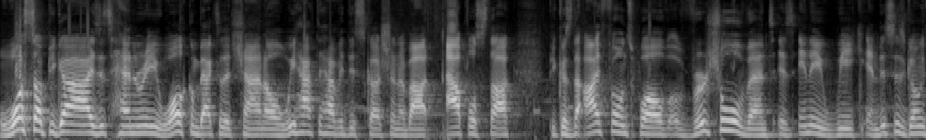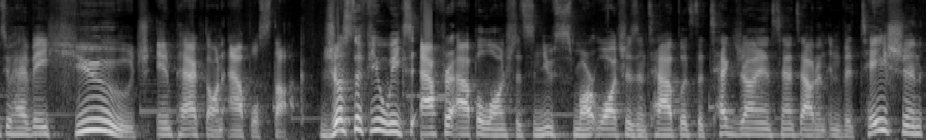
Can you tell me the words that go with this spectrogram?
What's up you guys, it's Henry. Welcome back to the channel. We have to have a discussion about Apple stock because the iPhone 12 virtual event is in a week and this is going to have a huge impact on Apple stock. Just a few weeks after Apple launched its new smartwatches and tablets, the tech giant sent out an invitation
